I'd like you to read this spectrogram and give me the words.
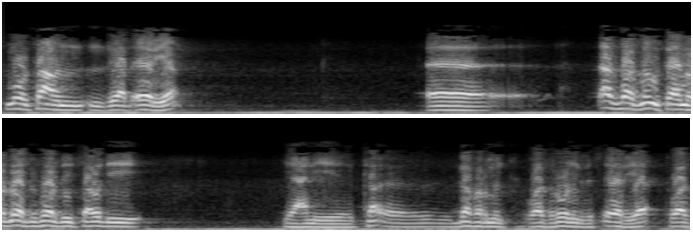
small town in Riyadh area. Uh, that was a long time ago before the Saudi يعني government was ruling this area. It was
